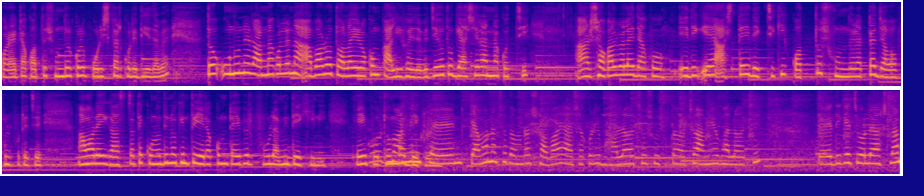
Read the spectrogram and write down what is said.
কড়াইটা কত সুন্দর করে পরিষ্কার করে দিয়ে যাবে। তো উনুনে রান্না করলে না আবারও তলায় এরকম কালি হয়ে যাবে যেহেতু গ্যাসে রান্না করছি। আর সকালবেলায় দেখো এদিকে আসতেই দেখছি কি কত সুন্দর একটা জবা ফুল ফুটেছে। আমার এই গাছটাতে কোনোদিনও কিন্তু এরকম টাইপের ফুল আমি দেখিনি। এই প্রথমবার দেখলাম। ফ্রেন্ড কেমন আছো তোমরা সবাই? আশা করি ভালো আছো সুস্থ আছো আমিও ভালো আছি। তো এদিকে চলে আসলাম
